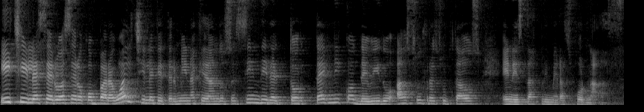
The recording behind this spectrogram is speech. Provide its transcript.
Y Chile 0 a 0 con Paraguay, Chile que termina quedándose sin director técnico debido a sus resultados en estas primeras jornadas.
